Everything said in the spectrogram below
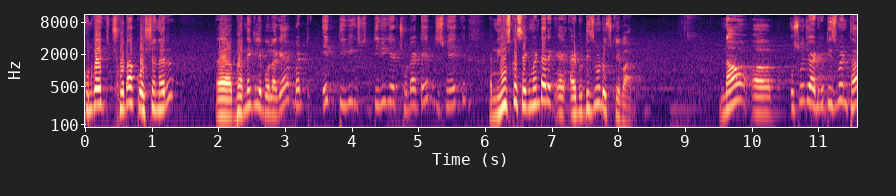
उनको एक छोटा क्वेश्चनर भरने के लिए बोला गया बट एक टीवी टीवी का एक छोटा टेप जिसमें एक न्यूज़ का सेगमेंट और एक एडवर्टीजमेंट उसके बाद। नाउ उसमें जो एडवर्टीजमेंट था,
